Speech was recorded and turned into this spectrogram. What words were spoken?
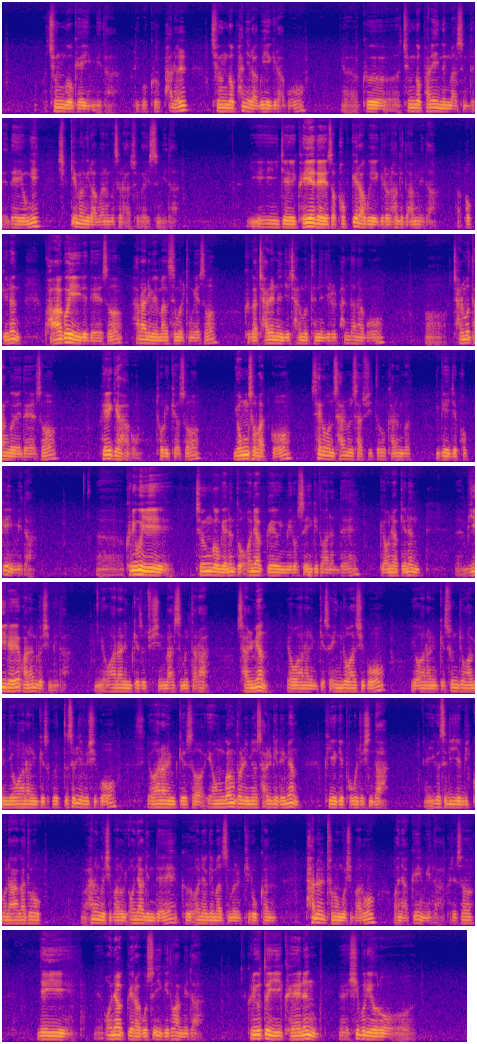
증거궤입니다. 그리고 그 판을 증거판이라고 얘기를 하고 어, 그 증거판에 있는 말씀들의 내용이 십계명이라고 하는 것을 알 수가 있습니다. 이제 괴에 대해서 법궤라고 얘기를 하기도 합니다. 법궤는 과거의 일에 대해서 하나님의 말씀을 통해서 그가 잘했는지 잘못했는지를 판단하고 어, 잘못한 것에 대해서 회개하고 돌이켜서 용서받고 새로운 삶을 살 수 있도록 하는 것 이게 이제 법궤입니다. 어, 그리고 이 증거궤는 또 언약궤의 의미로 쓰이기도 하는데 그 언약궤는 미래에 관한 것입니다. 여호와 하나님께서 주신 말씀을 따라 살면 여호와 하나님께서 인도하시고 여호와 하나님께 순종하면 여호와 하나님께서 그 뜻을 이루시고 여호와 하나님께서 영광 돌리며 살게 되면 그에게 복을 주신다. 이것을 이제 믿고 나아가도록 하는 것이 바로 언약인데 그 언약의 말씀을 기록한 판을 두는 곳이 바로 언약궤입니다. 그래서 이 언약궤라고 쓰이기도 합니다. 그리고 또 이 궤는 히브리어로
